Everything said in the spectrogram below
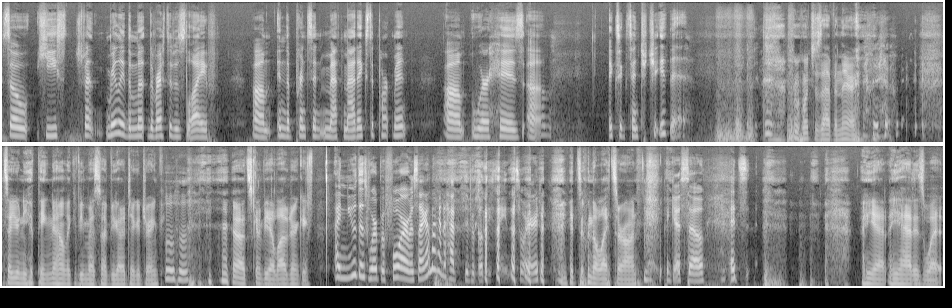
So he spent really the the rest of his life um, in the Princeton mathematics department, um, where his um, eccentric. what just happened there? so your new thing now, like if you mess up, you got to take a drink. Mm-hmm. oh, it's gonna be a lot of drinking. I knew this word before. I was like, I'm not gonna have difficulty saying this word. It's when the lights are on. I guess so. It's He had he had his what?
